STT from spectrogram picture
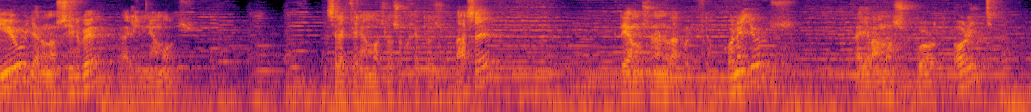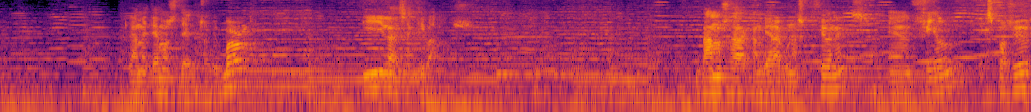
Preview ya no nos sirve, la eliminamos. Seleccionamos los objetos base, creamos una nueva colección con ellos, la llamamos World Origin, la metemos dentro de World y la desactivamos. Vamos a cambiar algunas opciones. En Film, Exposure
